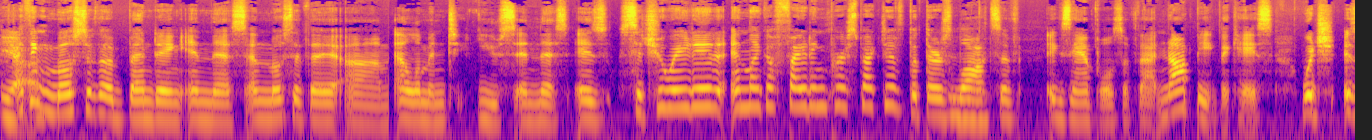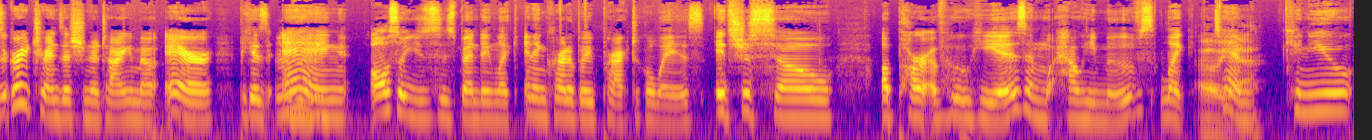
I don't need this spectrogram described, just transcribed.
Yeah. I think most of the bending in this and most of the um, element use in this is situated in like a fighting perspective, but there's lots of examples of that not being the case, which is a great transition to talking about air because Aang also uses his bending like in incredibly practical ways. It's just so a part of who he is and how he moves. Like Oh, Tim, yeah. can you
